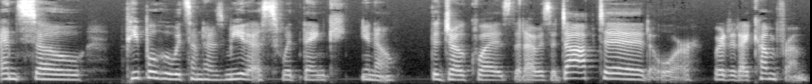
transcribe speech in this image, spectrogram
And so people who would sometimes meet us would think, you know, the joke was that I was adopted or where did I come from?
